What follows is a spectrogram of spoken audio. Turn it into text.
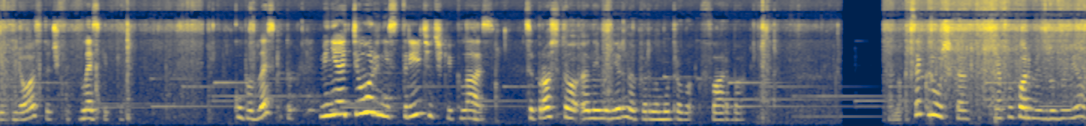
є бльосточки, блискітки. Купа блискіток. Мініатюрні стрічечки, клас. Це просто е, неймовірно перламутрова фарба. Це кружка. Я по формі зрозуміла.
